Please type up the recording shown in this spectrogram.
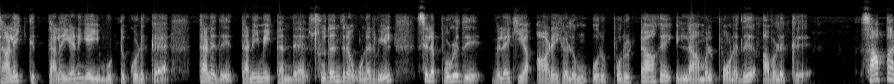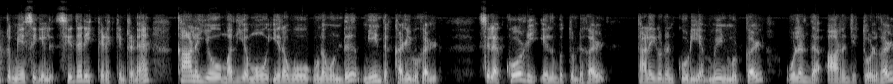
தலைக்கு தலையணையை முட்டு கொடுக்க தனது தனிமை தந்த சுதந்திர உணர்வில் சில பொழுது விலகிய ஆடைகளும் ஒரு பொருட்டாக இல்லாமல் போனது அவளுக்கு. சாப்பாட்டு மேசையில் சிதறி கிடக்கின்றன. காலையோ மதியமோ இரவோ உணவுண்டு மீந்த கழிவுகள். சில கோழி எலும்பு துண்டுகள் தலையுடன் கூடிய மீன் முட்கள் உலர்ந்த ஆரஞ்சு தோள்கள்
